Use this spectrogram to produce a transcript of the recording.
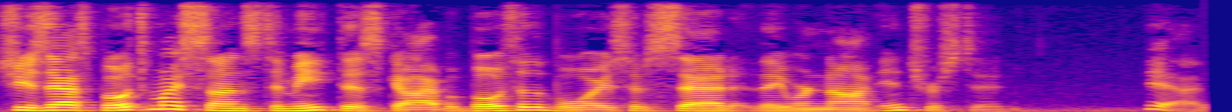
She has asked both of my sons to meet this guy, but both of the boys have said they were not interested. Yeah,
